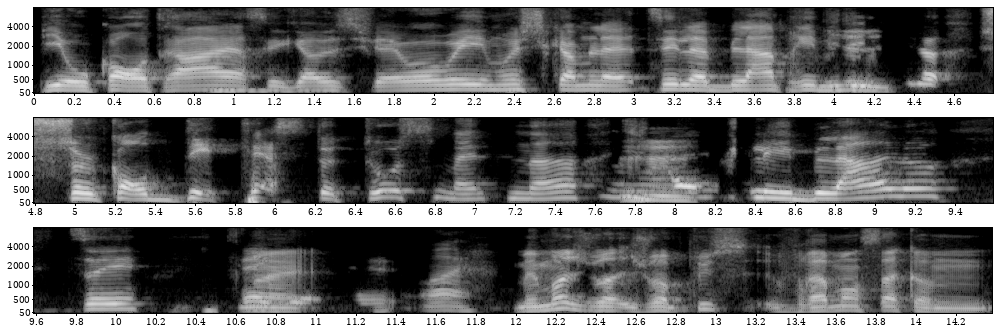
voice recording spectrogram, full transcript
Puis au contraire, c'est comme je fais, oui, oui, moi, je suis comme le, le blanc privilégié, là. ceux qu'on déteste tous maintenant, y Mhm. compris les blancs, là. Tu sais. Ouais. Mais moi, je vois, je vois plus vraiment ça comme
